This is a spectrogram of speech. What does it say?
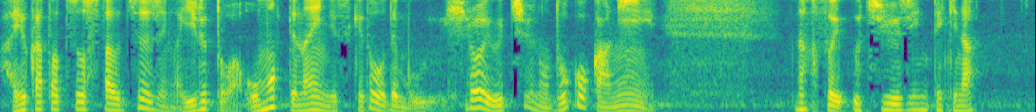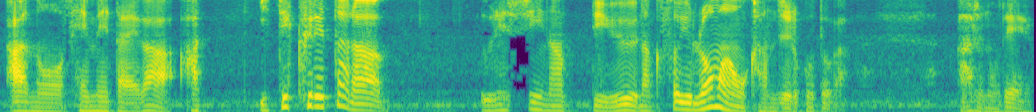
ああいう形をした宇宙人がいるとは思ってないんですけど、でも、広い宇宙のどこかに、なんかそういう宇宙人的な、あの、生命体があ、いてくれたら、嬉しいなっていう、なんかそういうロマンを感じることがあるので、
